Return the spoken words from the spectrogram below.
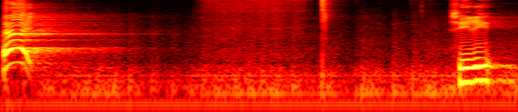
Hey! Siri,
